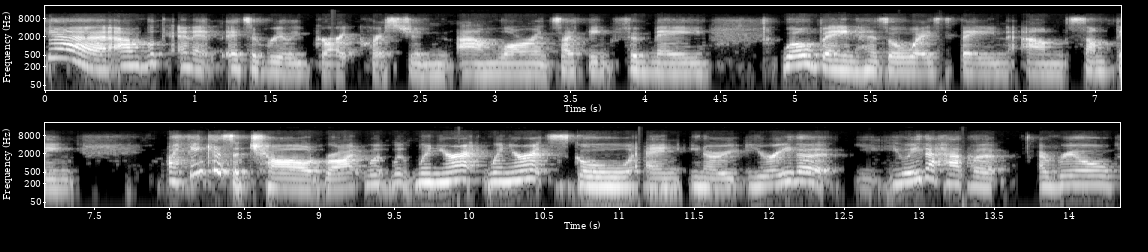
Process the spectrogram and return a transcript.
Yeah, um, look, and it, it's a really great question, um, Lawrence. I think for me, well-being has always been um, something I think as a child, right, when you're at when you're at school and you know you're either you either have a, a real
